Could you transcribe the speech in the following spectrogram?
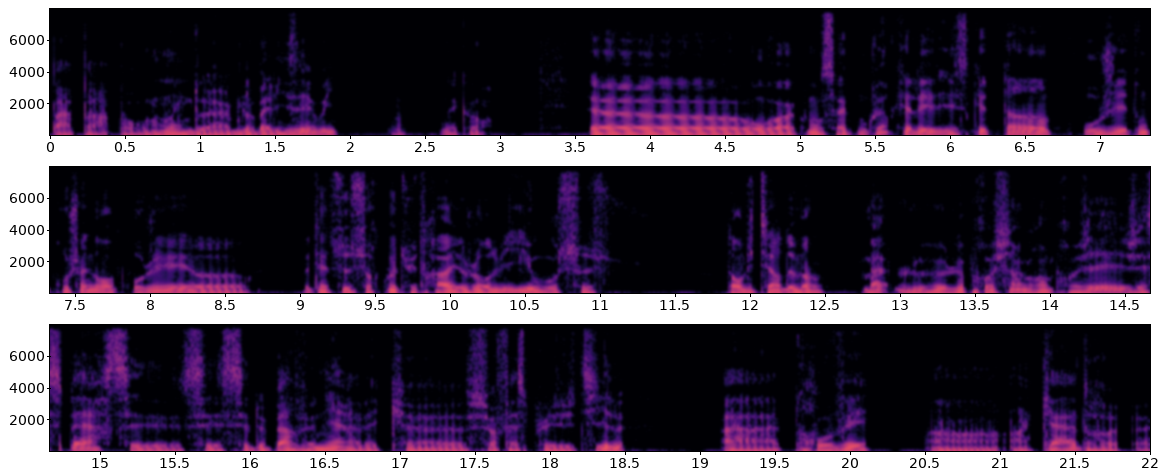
par, rapport au monde globalisé, oui. Mmh, d'accord. Euh, on va commencer à conclure. Est-ce que tu as un projet, ton prochain grand projet, peut-être ce sur quoi tu travailles aujourd'hui ou ce que tu as envie de faire demain? Bah, le, prochain grand projet, j'espère, c'est de parvenir avec euh, Surface Plus Utile à trouver un, cadre euh,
